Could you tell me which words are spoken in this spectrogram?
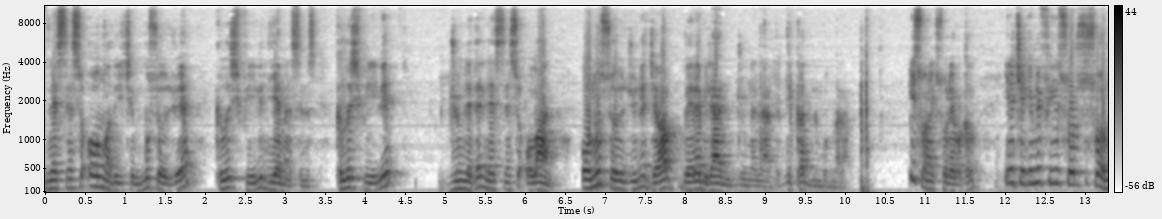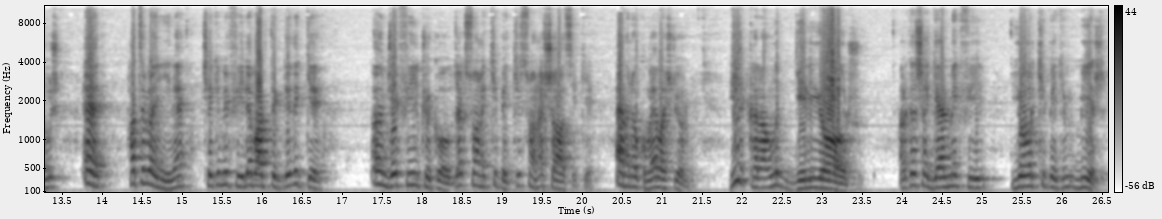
nesnesi olmadığı için bu sözcüğe kılıç fiili diyemezsiniz. Kılıç fiili cümlede nesnesi olan onun sözcüğüne cevap verebilen cümlelerdir. Dikkat edin bunlara. Bir sonraki soruya bakalım. Yine çekimli fiil sorusu sormuş. Evet hatırlayın yine çekimli fiile baktık. Dedik ki önce fiil kökü olacak sonra kip eki sonra şahıs. Hemen okumaya başlıyorum. Bir karanlık geliyor. Arkadaşlar gelmek fiil yor kip ekim 1.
